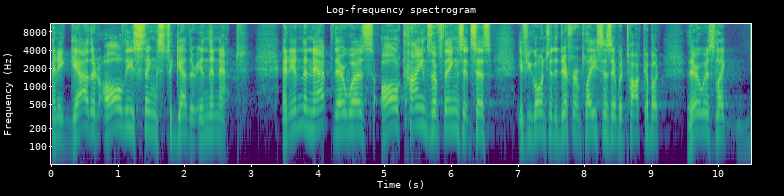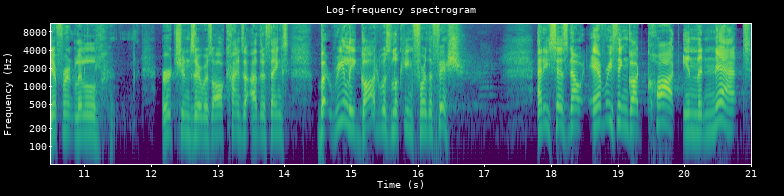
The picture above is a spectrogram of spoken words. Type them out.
and he gathered all these things together in the net. And in the net, there was all kinds of things. It says, if you go into the different places, it would talk about there was like different little urchins, there was all kinds of other things. But really, God was looking for the fish. And he says, now everything got caught in the net,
